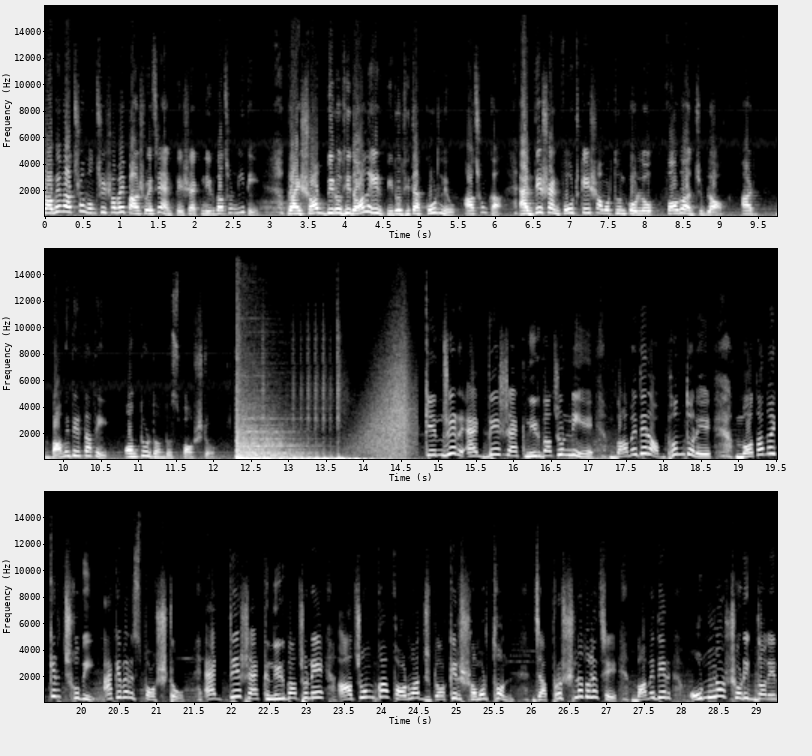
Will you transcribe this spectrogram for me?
সবেমাত্র মন্ত্রিসভায় পাশ হয়েছে এক দেশ এক নির্বাচন নীতি। প্রায় সব বিরোধী দল এর বিরোধিতা করলেও আচমকা এক দেশ এক ভোটকে সমর্থন করল ফরওয়ার্ড ব্লক। আর বামেদের তাতে অন্তর্দ্বন্দ্ব স্পষ্ট। কেন্দ্রের এক দেশ, এক নির্বাচন নিয়ে বামেদের অভ্যন্তরে মতানৈক্যের ছবি একেবারে স্পষ্ট। এক দেশ, এক নির্বাচনে আচমকা ফরওয়ার্ড ব্লকের সমর্থন, যা প্রশ্ন তুলেছে বামেদের অন্য শরিক দলের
